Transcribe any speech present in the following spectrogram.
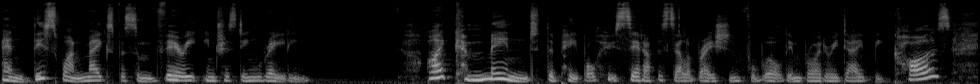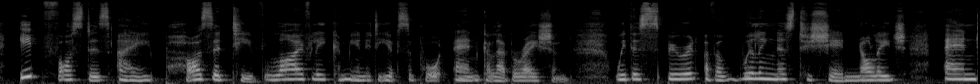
and this one makes for some very interesting reading. I commend the people who set up a celebration for World Embroidery Day because it fosters a positive, lively community of support and collaboration with a spirit of a willingness to share knowledge and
